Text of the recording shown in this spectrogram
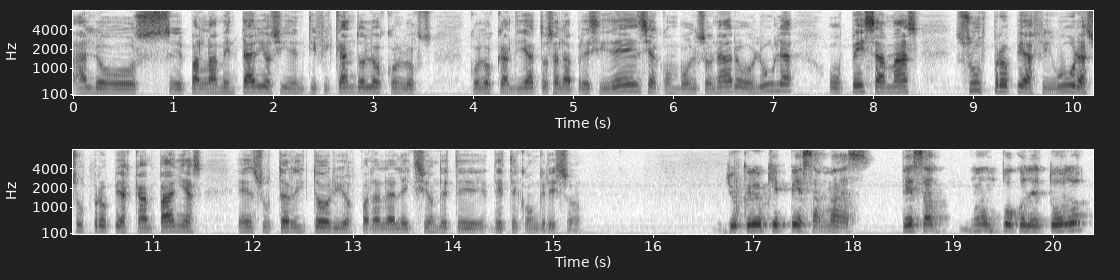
a los parlamentarios identificándolos con los, con los candidatos a la presidencia, con Bolsonaro o Lula? ¿O pesa más sus propias figuras, sus propias campañas en sus territorios para la elección de este, de este Congreso? yo creo que pesa más, pesa ¿no? un poco de todo,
